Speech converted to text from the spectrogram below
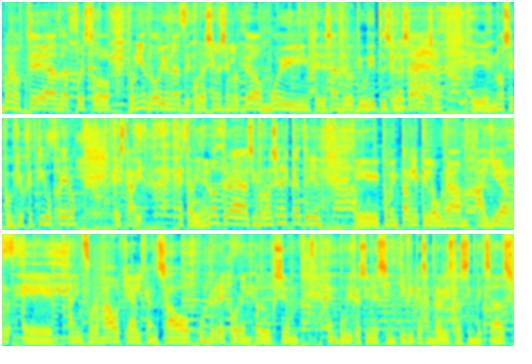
Bueno, usted anda puesto, poniendo hoy unas decoraciones en los dedos muy interesantes, los dibujitos que nos ha hecho. Eh, no sé con qué objetivo, pero está bien. Está bien. En otras informaciones, Catherine, eh, comentarle que la UNAM ayer eh, han informado que ha alcanzado un récord en producción en publicaciones científicas en revistas indexadas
